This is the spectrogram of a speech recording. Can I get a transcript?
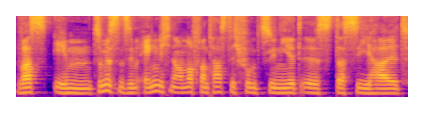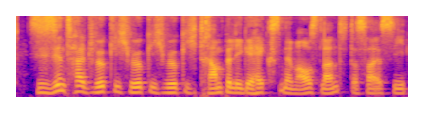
Was im, zumindest im Englischen auch noch fantastisch funktioniert, ist, dass sie halt, sie sind halt wirklich, wirklich, wirklich trampelige Hexen im Ausland. Das heißt, sie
